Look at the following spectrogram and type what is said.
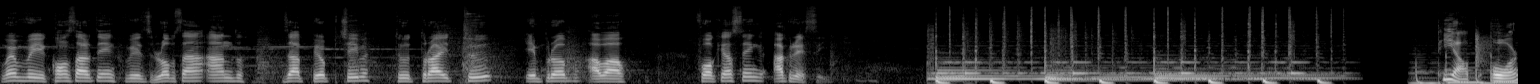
when we consulting with Robson and the PIOP team to try to improve our forecasting accuracy. PIOP, or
